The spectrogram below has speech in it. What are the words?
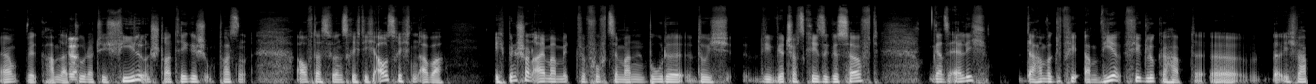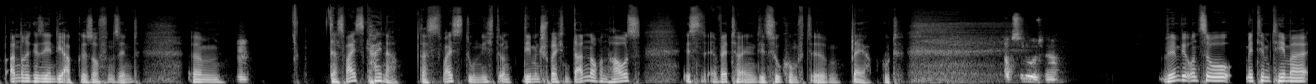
Ja, wir haben ja. natürlich viel und strategisch und passen auf, dass wir uns richtig ausrichten, aber ich bin schon einmal mit für 15 Mann Bude durch die Wirtschaftskrise gesurft. Ganz ehrlich, da haben wir viel, haben wir viel Glück gehabt. Äh, ich habe andere gesehen, die abgesoffen sind. Ähm, hm. Das weiß keiner. Das weißt du nicht. Und dementsprechend dann noch ein Haus ist Wetter in die Zukunft, äh, naja, gut. Absolut, ja. Wenn wir uns so mit dem Thema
